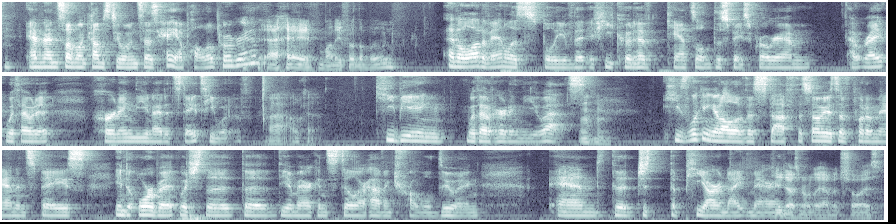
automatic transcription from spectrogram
And then someone comes to him and says, "Hey, Apollo program." yeah, hey, money for the moon. And a lot of analysts believe that if he could have canceled the space program outright without it hurting the United States, he would have. Ah, okay. Key being without hurting the US. He's looking at all of this stuff. The Soviets have put a man in space into orbit, which the, the, the Americans still are having trouble doing. And the just the PR nightmare. He doesn't really have a choice.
